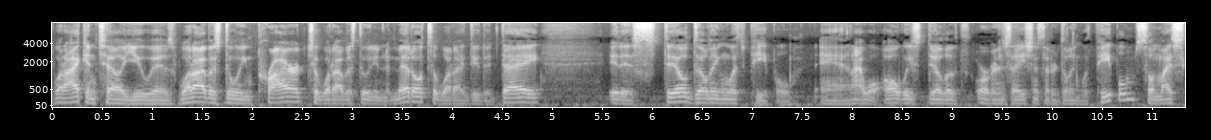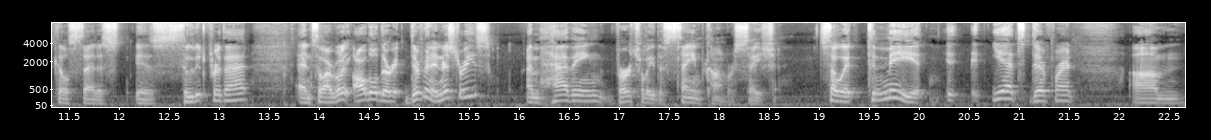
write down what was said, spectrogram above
What I can tell you is what I was doing prior to what I was doing in the middle to what I do today it is still dealing with people, and I will always deal with organizations that are dealing with people. So my skill set is is suited for that. And so I really, although they're different industries, I'm having virtually the same conversation. So it to me, it, it, it yeah, it's different, um,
